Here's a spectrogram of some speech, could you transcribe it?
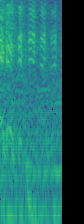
Ha ha ha ha!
